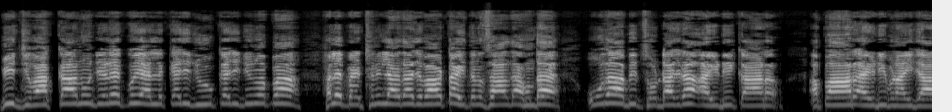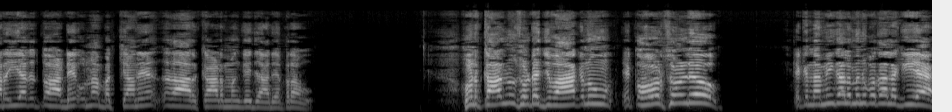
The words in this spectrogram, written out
ਵੀ ਜਵਾਕਾਂ ਨੂੰ ਜਿਹੜੇ ਕੋਈ ਐਲਕੇਜੀ ਯੂਕੇਜੀ ਜਿਹਨੂੰ ਆਪਾਂ ਹਲੇ ਬੈਠ ਨਹੀਂ ਲੱਗਦਾ ਜਵਾਕ 2.5 3 ਸਾਲ ਦਾ ਹੁੰਦਾ ਹੈ, ਉਹਦਾ ਵੀ ਤੁਹਾਡਾ ਜਿਹੜਾ ਆਈਡੀ ਕਾਰਡ ਅਪਾਰ ਆਈਡੀ ਬਣਾਈ ਜਾ ਰਹੀ ਆ ਤੇ ਤੁਹਾਡੇ ਉਹਨਾਂ ਬੱਚਿਆਂ ਦੇ ਆਧਾਰ ਕਾਰਡ ਮੰਗੇ ਜਾ ਰਹੇ ਭਰਾਵੋ। ਹੁਣ ਕੱਲ ਨੂੰ ਤੁਹਾਡੇ ਜਵਾਕ ਨੂੰ ਇੱਕ ਹੋਰ ਸੁਣ ਲਿਓ। ਇੱਕ ਨਵੀਂ ਗੱਲ ਮੈਨੂੰ ਪਤਾ ਲੱਗੀ ਹੈ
